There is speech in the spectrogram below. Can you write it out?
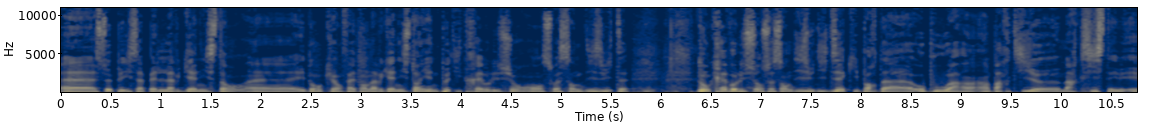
Euh, ce pays s'appelle l'Afghanistan. euh, et donc, en fait, en Afghanistan, il y a une petite révolution en 78. Donc, révolution en 78, il disait qu'il porte à- au pouvoir un, un parti euh, marxiste et,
